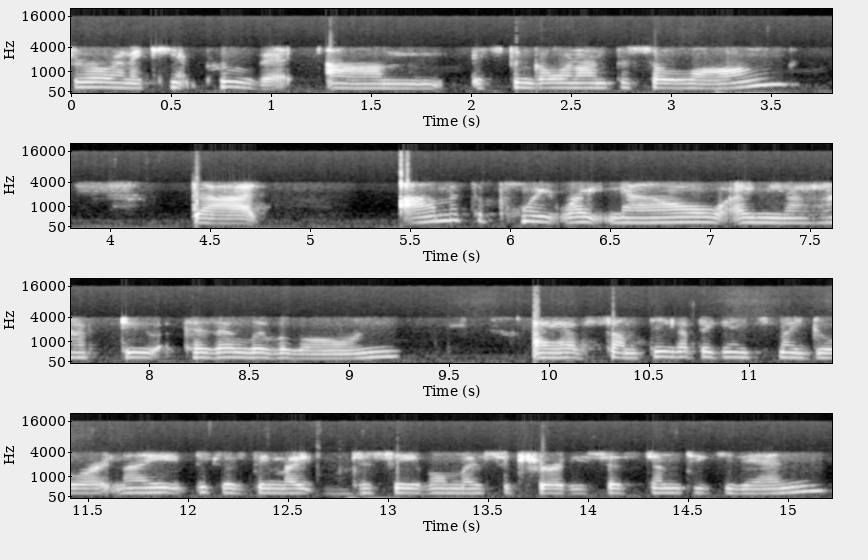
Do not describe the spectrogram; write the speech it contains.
sure and I can't prove it. Um, it's been going on for so long that I'm at the point right now. I mean, I have to, because I live alone, I have something up against my door at night because they might disable my security system to get in.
